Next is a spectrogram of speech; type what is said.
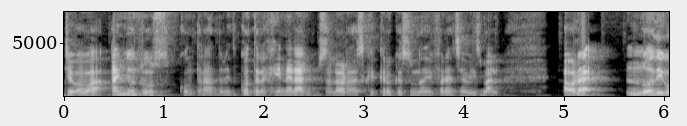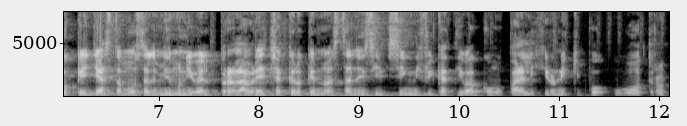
llevaba años luz contra Android, contra en general. O sea, la verdad es que creo que es una diferencia abismal. Ahora, no digo que ya estamos al mismo nivel, pero la brecha creo que no es tan significativa como para elegir un equipo u otro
